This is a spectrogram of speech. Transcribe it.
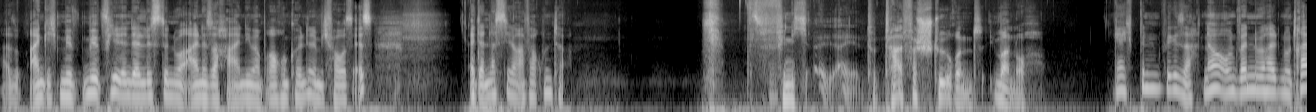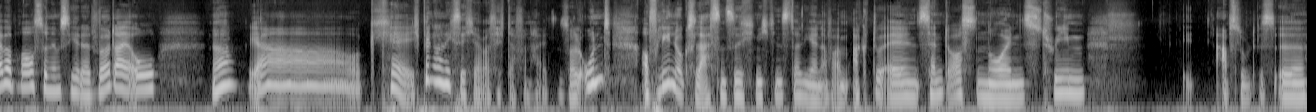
also eigentlich mir, mir fiel in der Liste nur eine Sache ein, die man brauchen könnte, nämlich VSS, äh, dann lass die doch einfach runter. Das finde ich äh, äh, total verstörend, immer noch. Ja, ich bin, wie gesagt, ne, und wenn du halt nur Treiber brauchst, dann nimmst du hier das Word.io, ne, ja, okay, ich bin noch nicht sicher, was ich davon halten soll. Und auf Linux lassen sie sich nicht installieren, auf einem aktuellen CentOS 9 Stream, absolut, ist äh,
